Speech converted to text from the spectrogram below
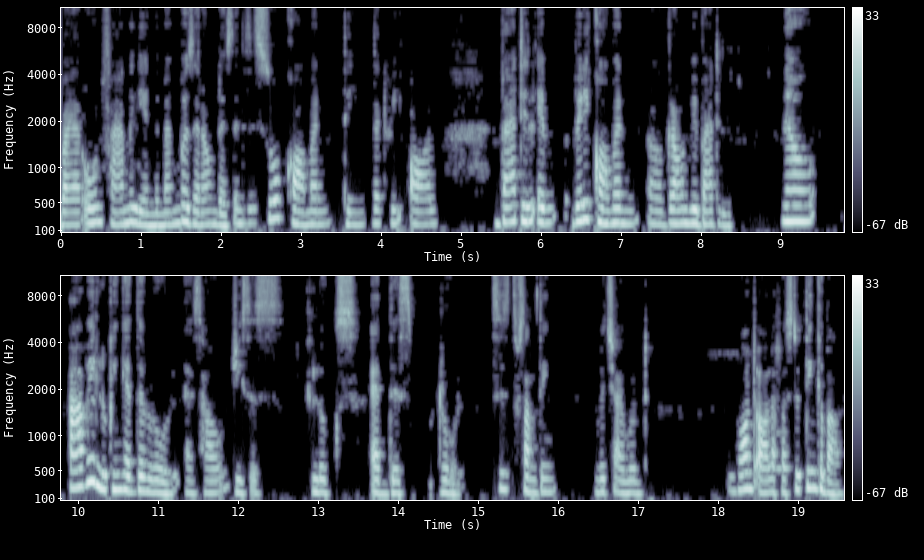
by our own family and the members around us. And this is so common thing that we all battle a very common uh, ground we battle. Now are we looking at the role as how jesus looks at this role? This is something which i would want all of us to think about.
